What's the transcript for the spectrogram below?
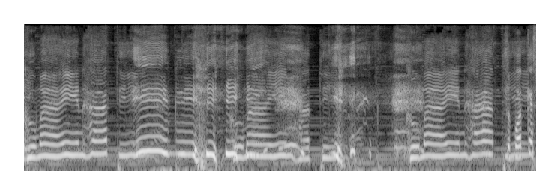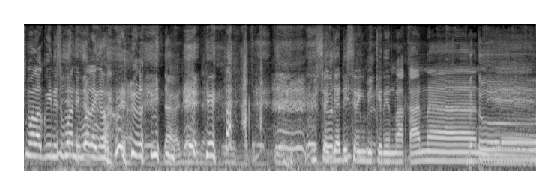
ku main hati. Ini. Ku main hati. Ku main hati. Sepodcast mau lagu ini semua nih boleh nggak? Jangan, jangan, jangan. Bisa Seperti jadi sering bikinin makanan. Betul,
